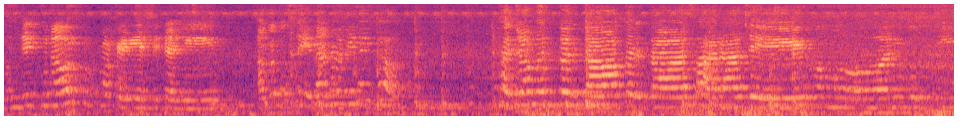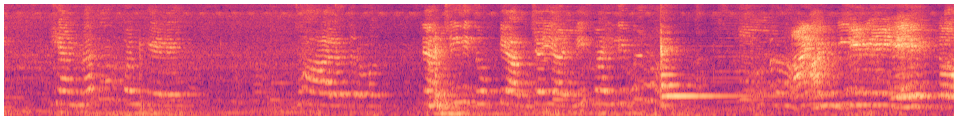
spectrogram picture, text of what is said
म्हणजे कुणावर कृपा केली अशी त्यांनी? अगं तू सेना नाही का? हजामत करता करता सारा दे मन बुद्धी यांनाच अर्पण केले. झालं तर मग. त्याची ही दुःखी आमच्या यांनी पाहिली बरं. आणखी एक तो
